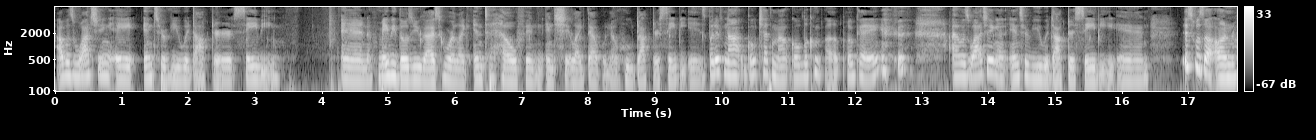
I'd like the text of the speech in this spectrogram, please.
I was watching a interview with Dr. Sebi and maybe those of you guys who are like into health and, and shit like that would know who Dr. Sebi is. But if not, go check him out. Go look him up, okay? I was watching an interview with Dr. Sebi and this was an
